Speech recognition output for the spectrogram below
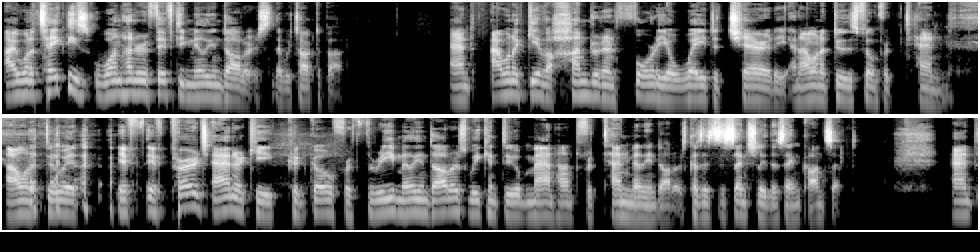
I want to take these 150 million dollars that we talked about and I want to give 140 away to charity, and I want to do this film for 10. I want to do it. if if Purge Anarchy could go for three million dollars, we can do Manhunt for 10 million dollars because it's essentially the same concept. And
